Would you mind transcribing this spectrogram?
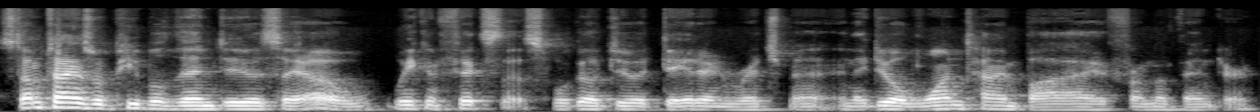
Sometimes what people then do is say, oh, we can fix this. We'll go do a data enrichment. And they do a one time buy from a vendor.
